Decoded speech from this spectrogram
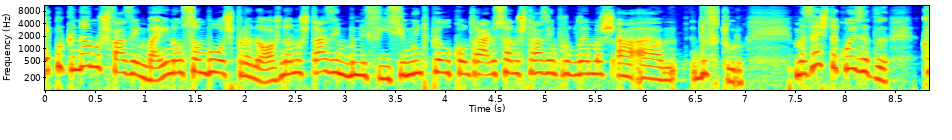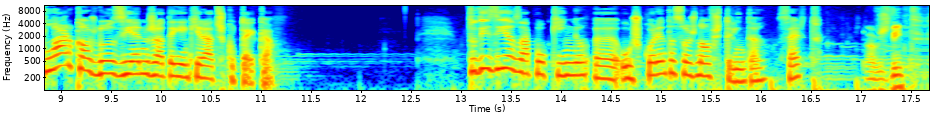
é porque não nos fazem bem, não são boas para nós, não nos trazem benefício, muito pelo contrário, só nos trazem problemas ah, ah, de futuro. Mas esta coisa de, claro que aos 12 anos já têm que ir à discoteca. Tu dizias há pouquinho, ah, os 40 são os novos 30, certo? Novos 20.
